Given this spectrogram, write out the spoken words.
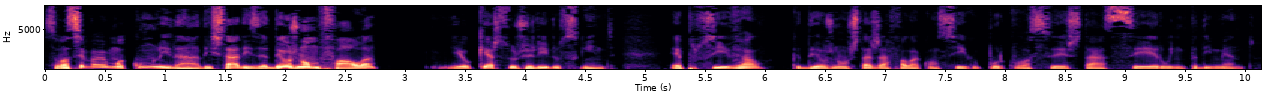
Se você vai a uma comunidade e está a dizer Deus não me fala, eu quero sugerir o seguinte. É possível que Deus não esteja a falar consigo porque você está a ser o impedimento.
